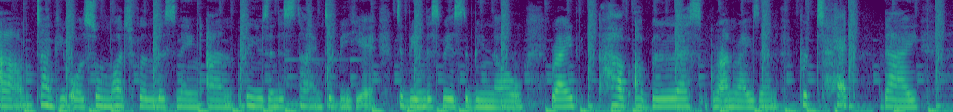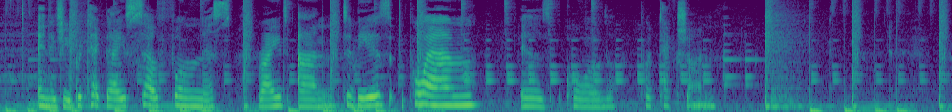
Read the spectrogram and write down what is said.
Um, thank you all so much for listening and for using this time to be here, to be in the space, to be now right? Have a blessed grand rising. Protect thy energy, protect thy self fullness, right? And today's poem is called Protection.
